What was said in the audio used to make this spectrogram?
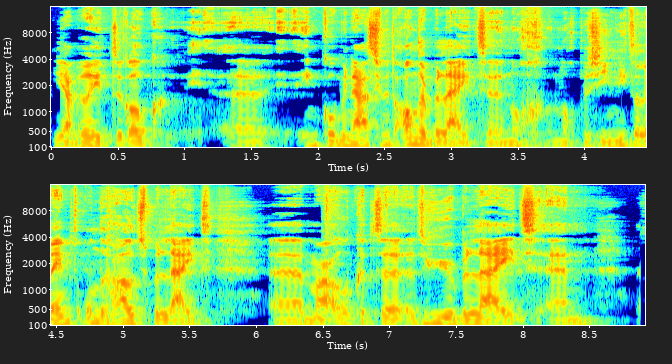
ja, wil je natuurlijk ook in combinatie met ander beleid eh, nog, nog bezien. Niet alleen het onderhoudsbeleid, eh, maar ook het, eh, het huurbeleid en eh,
